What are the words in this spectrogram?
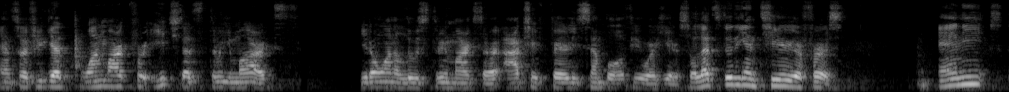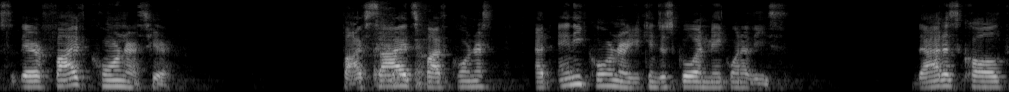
And so if you get one mark for each, that's three marks you don't want to lose three marks that are actually fairly simple if you were here. So let's do the interior first. Any, there are five corners here. Five sides, five corners. At any corner, you can just go and make one of these. That is called,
